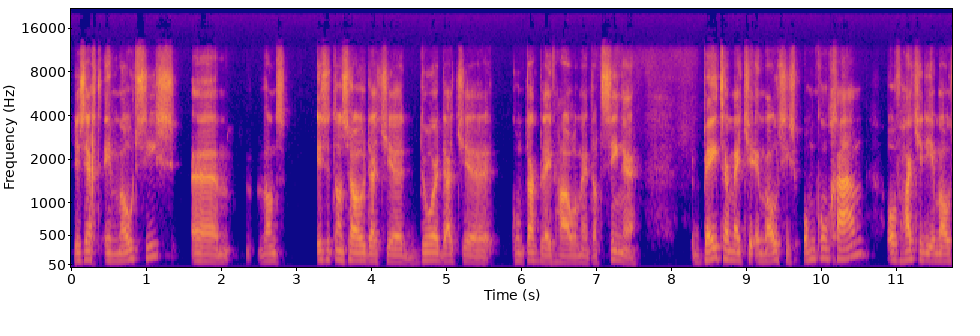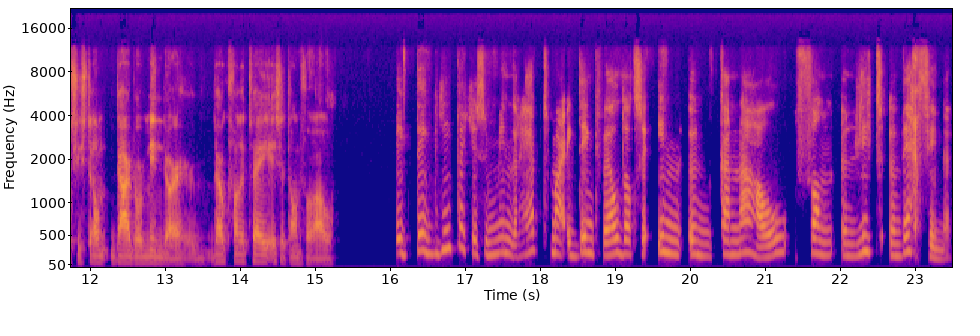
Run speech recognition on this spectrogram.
je zegt emoties. Ehm, want is het dan zo dat je, doordat je contact bleef houden met dat zingen, beter met je emoties om kon gaan? Of had je die emoties dan daardoor minder? Welk van de twee is het dan vooral? Ik denk niet dat je ze minder hebt, maar ik denk wel dat ze in een kanaal van een lied een weg vinden.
